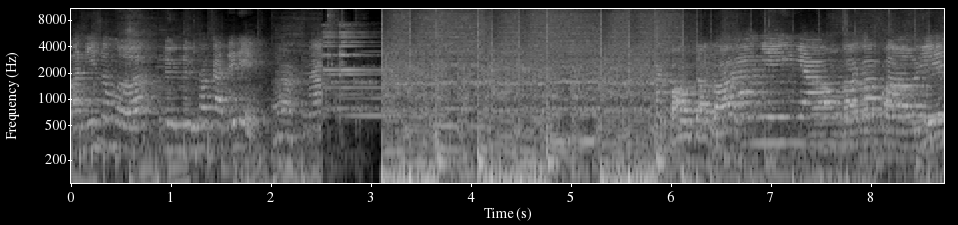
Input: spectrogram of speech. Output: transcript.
ตอนนี้เสมอหนึ่งหนึ่งเท่ากันได้เด็กอะนะเปล่าจัดไป ยางยิงยาวปากกระเป๋ายิง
